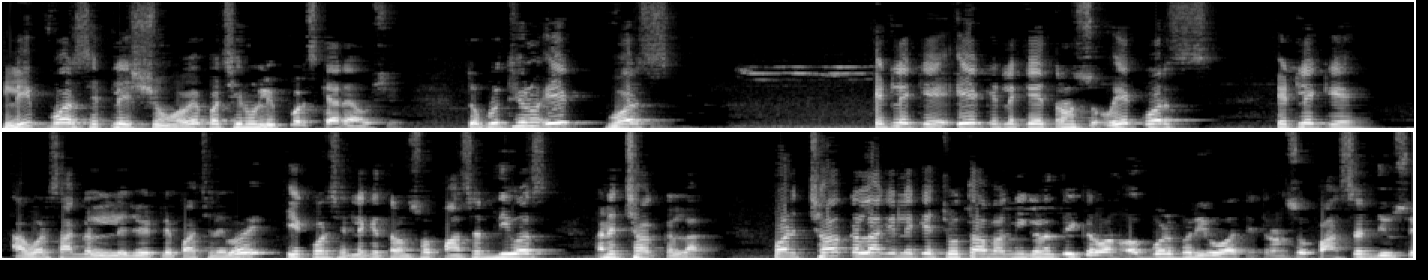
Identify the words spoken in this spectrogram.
લીપ વર્ષ એટલે શું? હવે પછીનું લીપ વર્ષ ક્યારે આવશે? તો પૃથ્વીનું એક વર્ષ એટલે કે એક એટલે કે ત્રણસો, એક વર્ષ એટલે કે આ વર્ષ આગળ લેજો એટલે પાછળ હવે એક વર્ષ એટલે કે ત્રણસો દિવસ અને છ કલાક. પણ છ કલાક એટલે કે ચોથા ભાગની ગણતરી કરવાનું અગવડ ભર્યું હોવાથી ત્રણસો દિવસે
